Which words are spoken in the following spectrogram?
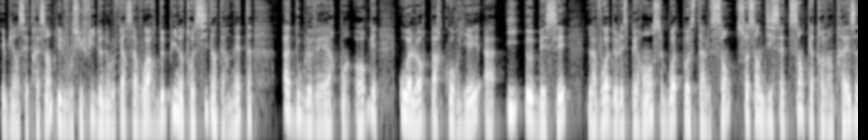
eh bien c'est très simple, il vous suffit de nous le faire savoir depuis notre site internet awr.org ou alors par courrier à IEBC, La Voie de l'Espérance, boîte postale 100 77 193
